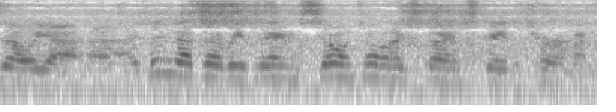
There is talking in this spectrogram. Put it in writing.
So yeah, uh, I think that's everything. So until next time, stay determined.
